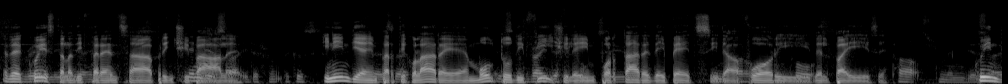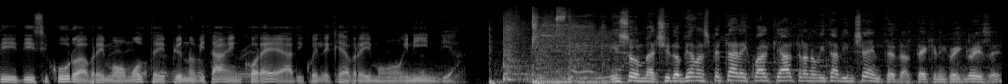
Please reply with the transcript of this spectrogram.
Ed è questa la differenza principale. In India in particolare è molto difficile importare dei pezzi da fuori del paese. Quindi di sicuro avremo molte più novità in Corea di quelle che avremo in India. Insomma, ci dobbiamo aspettare qualche altra novità vincente dal tecnico inglese?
